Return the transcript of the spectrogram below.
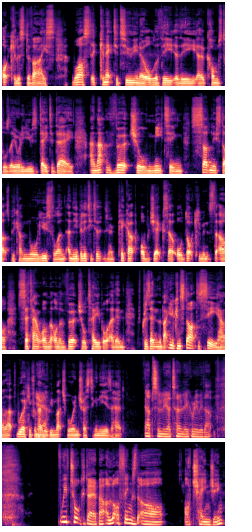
Oculus device whilst connected to you know all of the the uh, comms tools they already use day to day, and that virtual meeting suddenly starts to become more useful, and, and the ability to you know, pick up objects or documents that are set out on on a virtual table and then present them back. You can start to see how that working from yeah. home will be much more interesting in the years ahead. Absolutely, I totally agree with that. We've talked today about a lot of things that are are changing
